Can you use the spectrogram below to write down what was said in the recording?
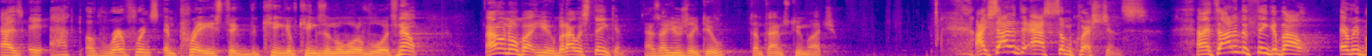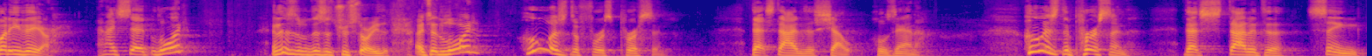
as an act of reverence and praise to the King of Kings and the Lord of Lords. Now, I don't know about you, but I was thinking, as I usually do, sometimes too much. I started to ask some questions. And I started to think about everybody there. And I said, Lord, and this is, this is a true story. I said, Lord, who was the first person that started to shout? Hosanna. Who is the person that started to sing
